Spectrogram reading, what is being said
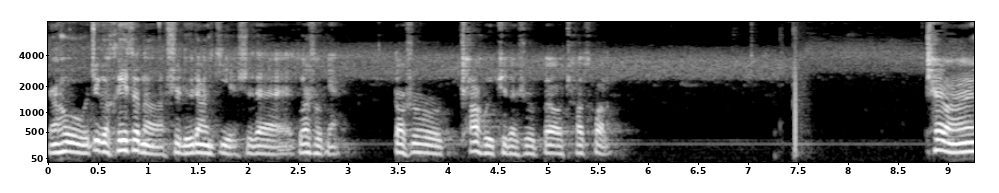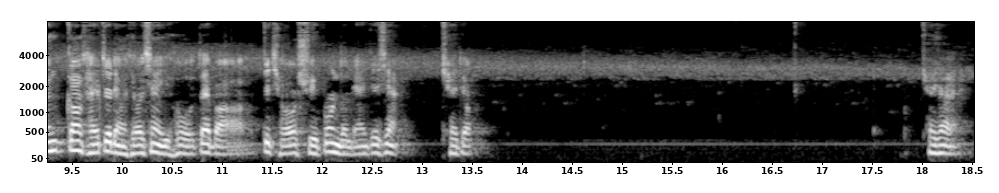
然后这个黑色呢是流量计，是在左手边。到时候插回去的时候不要插错了。拆完刚才这两条线以后，再把这条水泵的连接线拆掉，拆下来，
